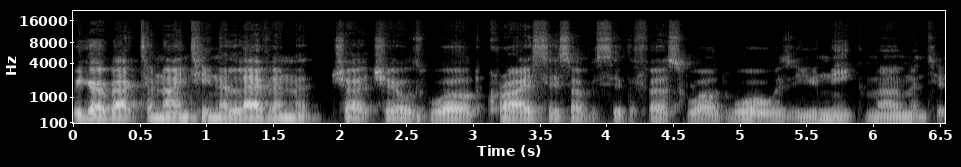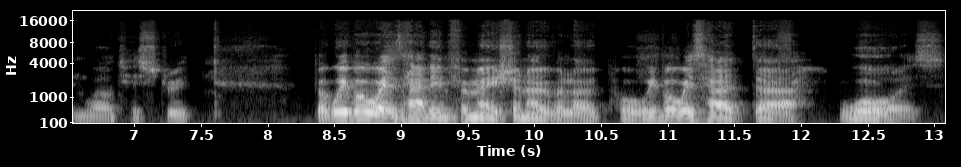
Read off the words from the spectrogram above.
we go back to 1911, Churchill's world crisis. Obviously, the First World War was a unique moment in world history. But we've always had information overload, Paul. We've always had uh, wars.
